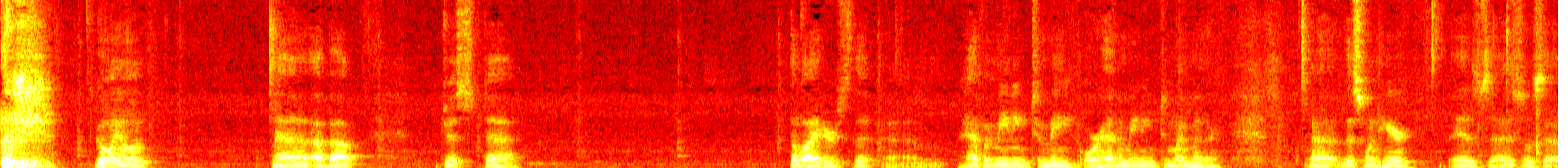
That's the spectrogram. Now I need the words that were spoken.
going on uh, about just uh, the lighters that um, have a meaning to me or have a meaning to my mother. Uh, this one here is uh, this was a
